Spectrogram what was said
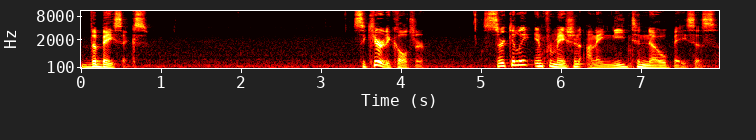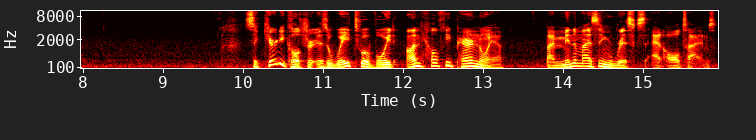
The basics Security culture circulate information on a need to know basis. Security culture is a way to avoid unhealthy paranoia by minimizing risks at all times.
